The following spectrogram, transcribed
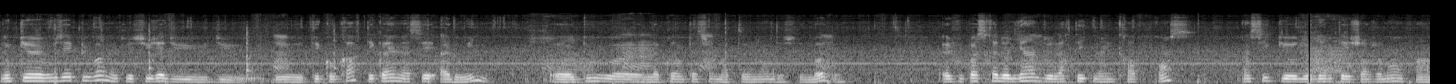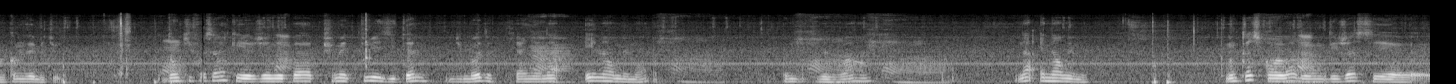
Donc euh, vous avez pu voir donc le sujet du, du de DecoCraft est quand même assez Halloween. Euh, D'où euh, la présentation maintenant de ce mode. Je vous passerai le lien de l'article Minecraft France ainsi que le lien de téléchargement, enfin comme d'habitude. Donc il faut savoir que je n'ai pas pu mettre tous les items du mode car il y en a énormément. Comme vous pouvez le voir. hein. Il y en a énormément. Donc là ce qu'on va voir déjà c'est euh,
